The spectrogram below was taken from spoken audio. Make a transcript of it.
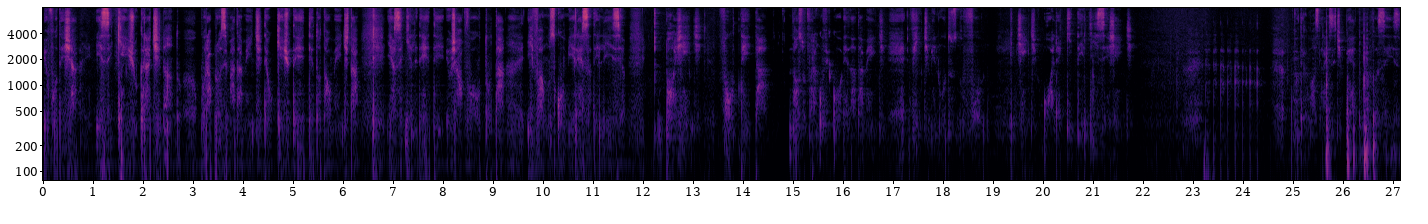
Eu vou deixar esse queijo gratinando por aproximadamente até o queijo derreter totalmente, tá? E assim que ele derreter, eu já volto, tá? E vamos comer essa delícia. Bom, gente, voltei, tá? Nosso frango ficou exatamente 20 minutos no forno. Gente, olha que delícia, gente. Vou ter que mostrar isso de perto pra vocês.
